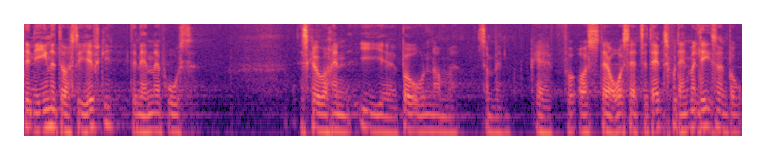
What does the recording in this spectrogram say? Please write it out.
Den ene er Dostoyevsky, den anden er Proust. Det skriver han i uh, bogen, om, øh, som man kan få os, der er oversat til dansk, hvordan man læser en bog.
